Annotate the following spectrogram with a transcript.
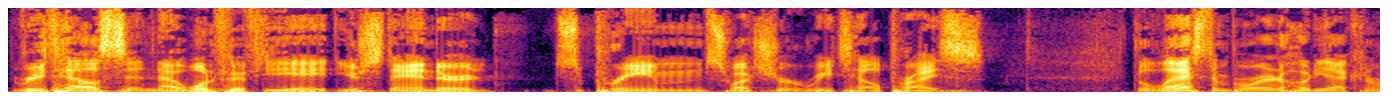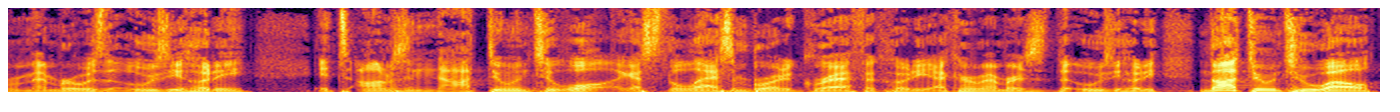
Retail sitting at 158, your standard Supreme sweatshirt retail price. The last embroidered hoodie I can remember was the Uzi hoodie. It's honestly not doing too well. I guess the last embroidered graphic hoodie I can remember is the Uzi hoodie. Not doing too well.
